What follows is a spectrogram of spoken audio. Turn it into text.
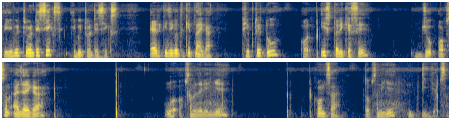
तो ये भी ट्वेंटी सिक्स ये भी ट्वेंटी सिक्स ऐड कीजिएगा तो कितना आएगा? फिफ्टी टू और इस तरीके से जो ऑप्शन आ जाएगा, वो ऑप्शन आ जाएगा ये। कौन सा? तो ऑप्शन ये डी ऑप्शन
